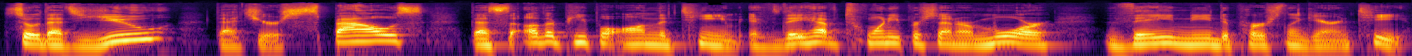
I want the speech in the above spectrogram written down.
So that's you, that's your spouse, that's the other people on the team. If they have 20% or more, they need to personally guarantee.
